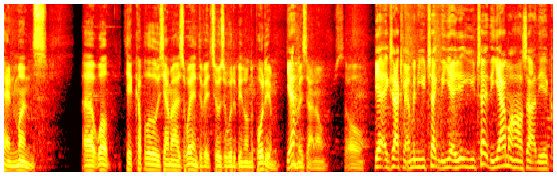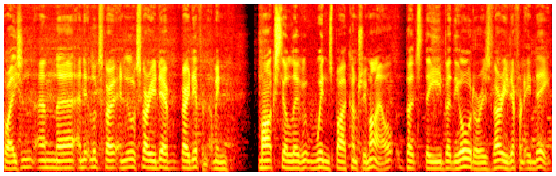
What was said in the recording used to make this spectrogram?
10 months, uh, well, take a couple of those Yamahas away, and Dovizioso would have been on the podium. Yeah, Misano. So yeah, exactly. I mean, you take the yeah, you take the Yamahas out of the equation, and uh, and it looks very and it looks very very different. I mean, Marc still live, wins by a country mile, but the but the order is very different indeed.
